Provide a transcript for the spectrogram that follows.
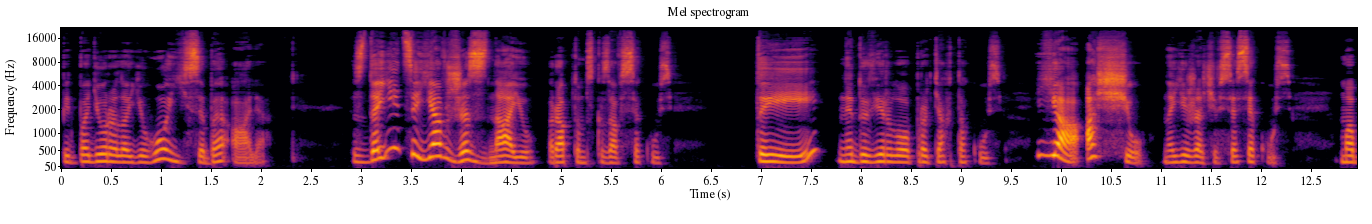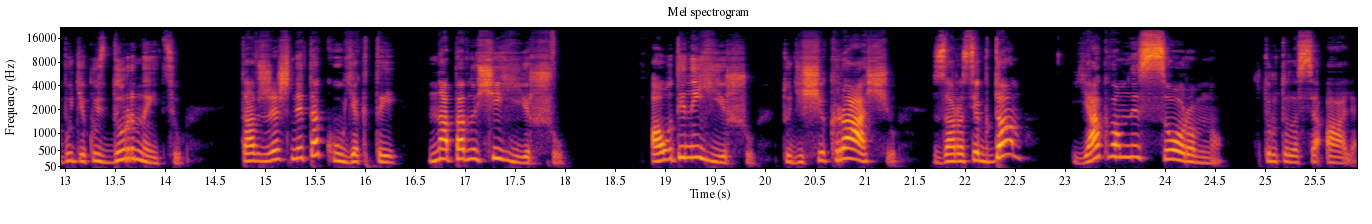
підбадьорила його й себе Аля. Здається, я вже знаю, раптом сказав сякусь. Ти? недовірливо протяг такусь. Я, а що? наїжачився сякусь. Мабуть, якусь дурницю. Та вже ж не таку, як ти, напевно, ще гіршу. А от і не гіршу, тоді ще кращу. Зараз як дам, як вам не соромно, втрутилася Аля.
